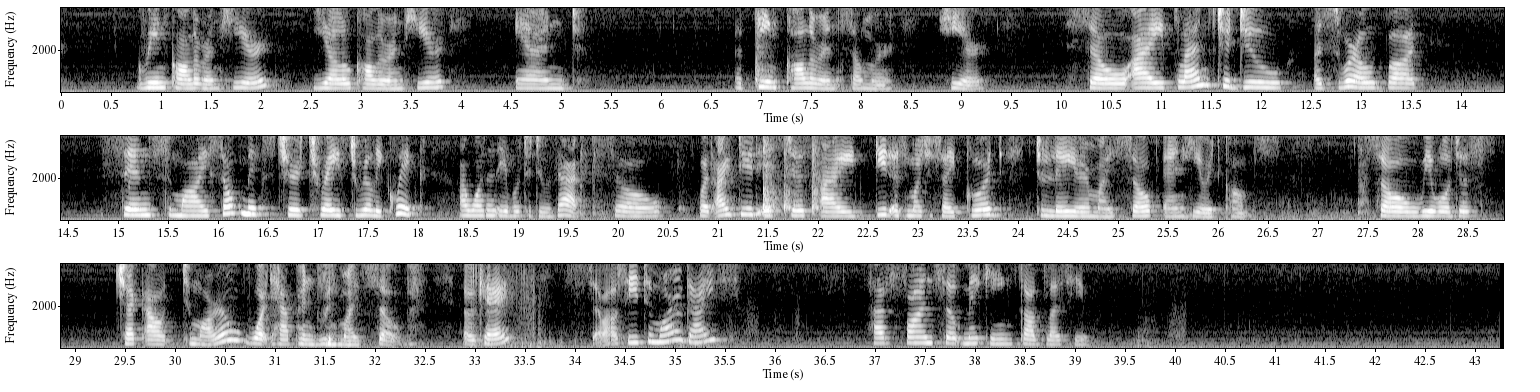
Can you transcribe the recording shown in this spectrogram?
green colorant here yellow colorant here and a pink colorant somewhere here. So I plan to do a swirl but since my soap mixture traced really quick I wasn't able to do that. So what I did is just I did as much as I could to layer my soap and here it comes. So we will just check out tomorrow what happened with my soap okay? So I'll see you tomorrow guys. Have fun soap making. God bless you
